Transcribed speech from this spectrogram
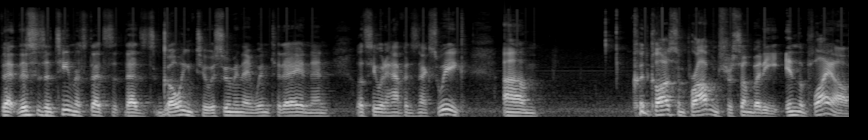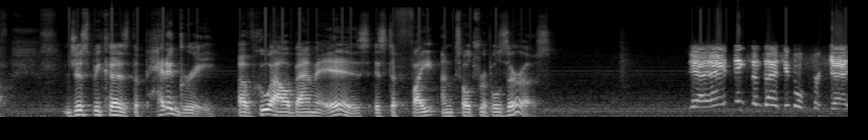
that this is a team that's that's that's going to, assuming they win today, and then let's see what happens next week. Um, could cause some problems for somebody in the playoff just because the pedigree of who Alabama is is to fight until triple zeros. Yeah, I think sometimes people forget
